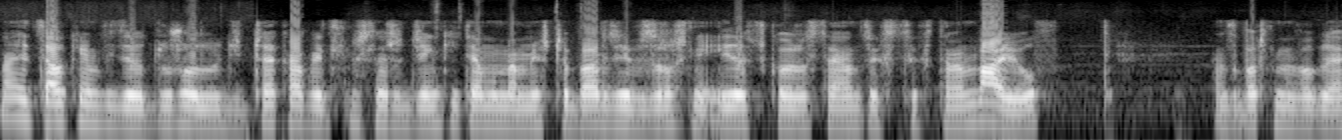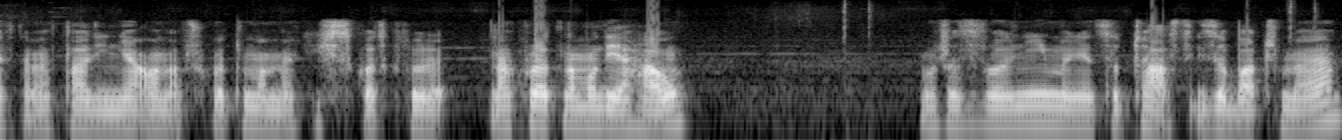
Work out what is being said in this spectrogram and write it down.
No i całkiem widzę, dużo ludzi czeka, więc myślę, że dzięki temu nam jeszcze bardziej wzrośnie ilość korzystających z tych tramwajów. A zobaczmy w ogóle jak tam jest ta linia. O, na przykład tu mamy jakiś skład, który akurat nam odjechał. Może zwolnijmy nieco czas i zobaczmy,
